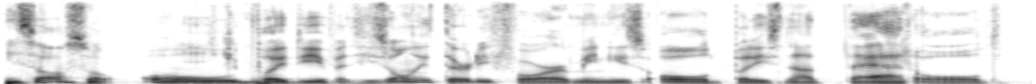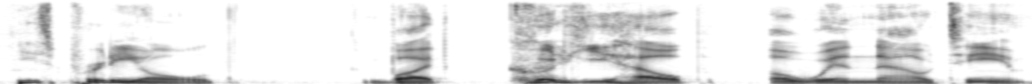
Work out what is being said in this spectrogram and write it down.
He's also old. He can play defense. He's only 34. I mean, he's old, but he's not that old. He's pretty old. But could Right. he help a win now team?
